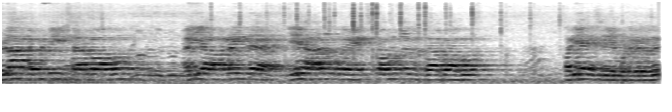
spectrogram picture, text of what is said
விழா கமிட்டியின் சார்பாகவும் ஐயா மறைந்த ஏ. ஆறுமுகம் எக்ஸ் கவுன்சிலர் சார்பாகவும் மரியாதை செய்யப்படுகிறது.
